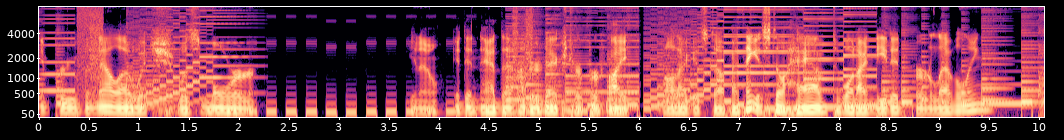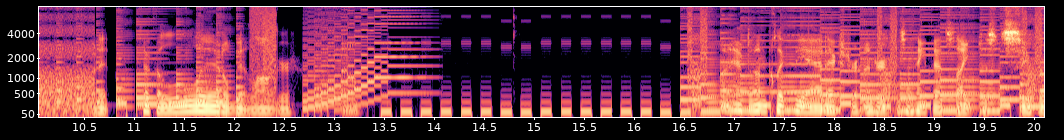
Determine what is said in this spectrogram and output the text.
improved vanilla, which was more, you know, it didn't add that 100 extra per fight all that good stuff. I think it still halved what I needed for leveling, but it took a little bit longer. I have to unclick the add extra 100 because I think that's like just super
